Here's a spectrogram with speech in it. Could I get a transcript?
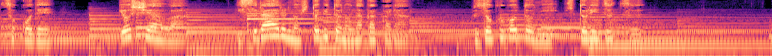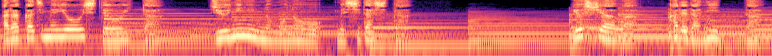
そこで、ヨシアはイスラエルの人々の中から部族ごとに一人ずつ、あらかじめ用意しておいた十二人の者を召し出した。ヨシアは彼らに言った。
